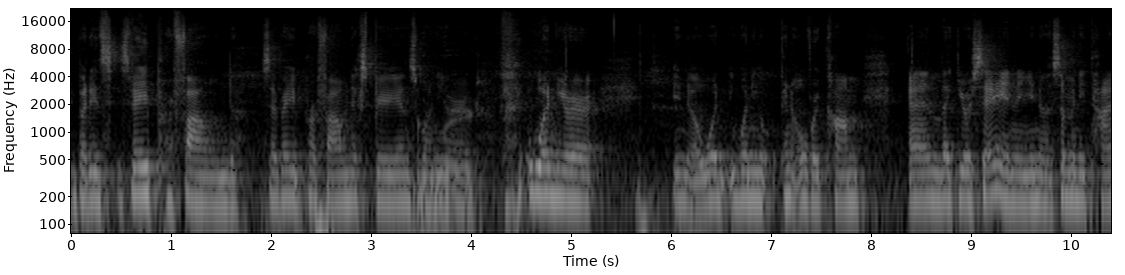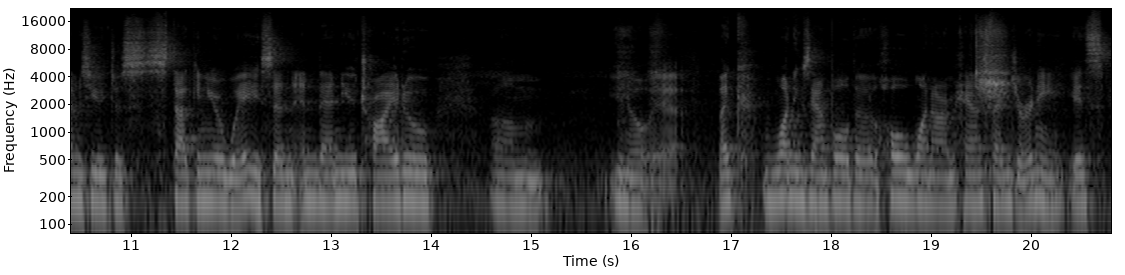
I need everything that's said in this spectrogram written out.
but it's it's very profound. It's a very profound experience when you're when you're you know when when you can overcome. And like you're saying and you know so many times you're just stuck in your ways and and then you try to um, you know eh, like one example the whole one arm handstand journey. Is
